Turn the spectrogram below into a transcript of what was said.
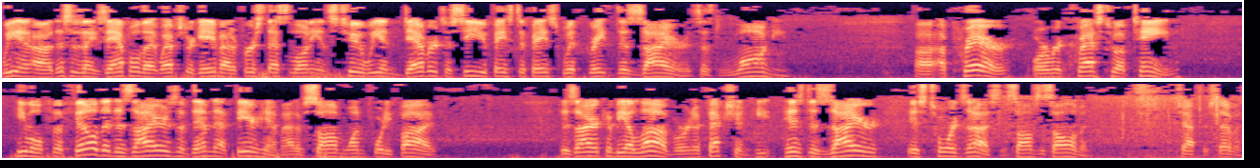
We, uh, this is an example that Webster gave out of 1 Thessalonians 2. We endeavor to see you face to face with great desire. It says longing uh, a prayer or request to obtain, he will fulfill the desires of them that fear him, out of Psalm 145. Desire can be a love or an affection. He, his desire is towards us, in Psalms of Solomon, chapter 7.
